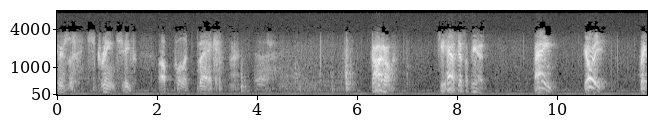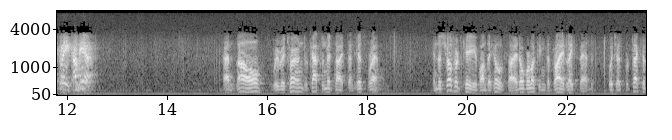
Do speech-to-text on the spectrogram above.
Here's the screen, Chief. I'll pull it back. Uh, Gardo, she has disappeared. Bang! Fury! Quickly, come here. And now we return to Captain Midnight and his friends. In the sheltered cave on the hillside overlooking the dried lake bed, which has protected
